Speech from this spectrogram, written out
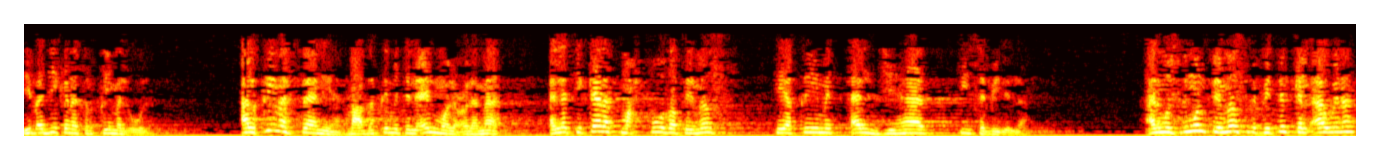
يبقى دي كانت القيمة الأولى. القيمة الثانية بعد قيمة العلم والعلماء التي كانت محفوظة في مصر هي قيمة الجهاد في سبيل الله. المسلمون في مصر في تلك الآونة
